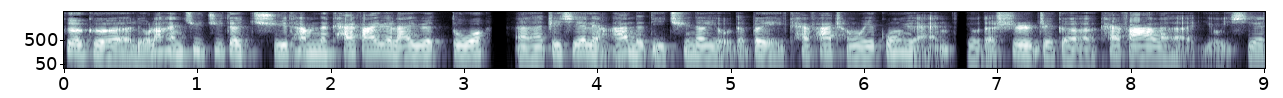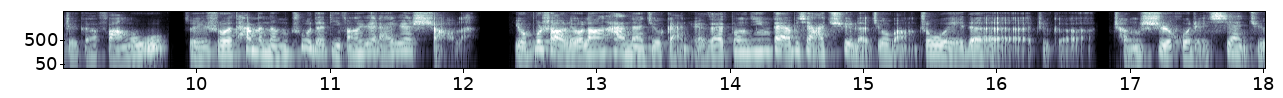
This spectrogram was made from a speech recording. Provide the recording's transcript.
各个流浪汉聚居的区，他们的开发越来越多。呃，这些两岸的地区呢，有的被开发成为公园，有的是这个开发了有一些这个房屋，所以说他们能住的地方越来越少了。有不少流浪汉呢，就感觉在东京待不下去了，就往周围的这个城市或者县去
